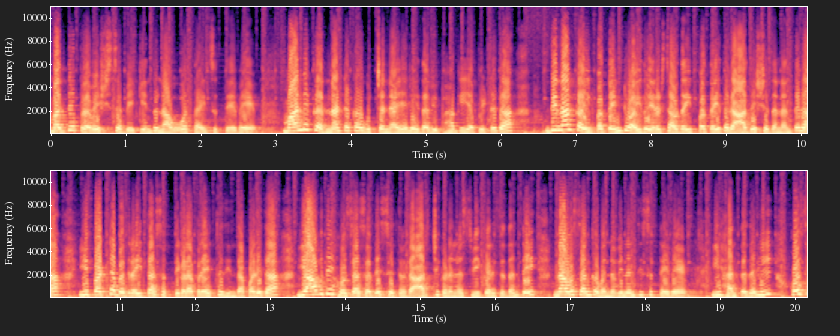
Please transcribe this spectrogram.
ಮಧ್ಯ ಪ್ರವೇಶಿಸಬೇಕೆಂದು ನಾವು ಒತ್ತಾಯಿಸುತ್ತೇವೆ. ಮಾನ್ಯ ಕರ್ನಾಟಕ ಉಚ್ಚ ನ್ಯಾಯಾಲಯದ ವಿಭಾಗೀಯ ಪೀಠದ ದಿನಾಂಕ ಇಪ್ಪತ್ತೆಂಟು ಐದು ಎರಡ್ ಸಾವಿರದ ಇಪ್ಪತ್ತೈದರ ಆದೇಶದ ನಂತರ ಈ ಪಟ್ಟಭದ್ರ ಹಿತಾಸಕ್ತಿಗಳ ಪ್ರಯತ್ನದಿಂದ ಪಡೆದ ಯಾವುದೇ ಹೊಸ ಸದಸ್ಯತ್ವದ ಅರ್ಜಿಗಳನ್ನು ಸ್ವೀಕರಿಸದಂತೆ ನಾವು ಸಂಘವನ್ನು ವಿನಂತಿಸುತ್ತೇವೆ. ಈ ಹಂತದಲ್ಲಿ ಹೊಸ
